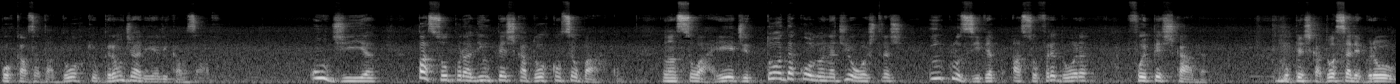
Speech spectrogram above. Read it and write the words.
por causa da dor que o grão de areia lhe causava. Um dia, passou por ali um pescador com seu barco. Lançou a rede e toda a colônia de ostras, inclusive a sofredora, foi pescada. O pescador se alegrou,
